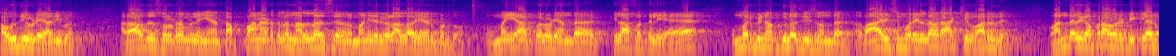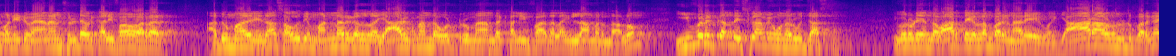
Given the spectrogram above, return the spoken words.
சவுதியுடைய அதிபர். அதாவது சொல்கிறோம் இல்லைங்க தப்பான இடத்துல நல்ல மனிதர்கள் எல்லாம் ஏற்படுத்தும். உமையாக்களுடைய அந்த கிலாஃபத்திலேயே உமர் பின் அப்துல் அசீஸ் வந்தார். வாரிசு முறையில் தான் அவர் ஆட்சி வருது. வந்ததுக்கப்புறம் அவர் டிக்ளேர் பண்ணிட்டு வேணான்னு சொல்லிட்டு அவர் கலீஃபாவாக வர்றாரு. அது மாதிரி தான் சவுதி மன்னர்களில் யாருக்குமே அந்த ஒற்றுமை அந்த கலீஃபா அதெல்லாம் இல்லாமல் இருந்தாலும் இவருக்கு அந்த இஸ்லாமிய உணர்வு ஜாஸ்தி. இவருடைய அந்த வார்த்தைகள்லாம் பாருங்க நிறைய யாராக இருந்துட்டு பாருங்க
